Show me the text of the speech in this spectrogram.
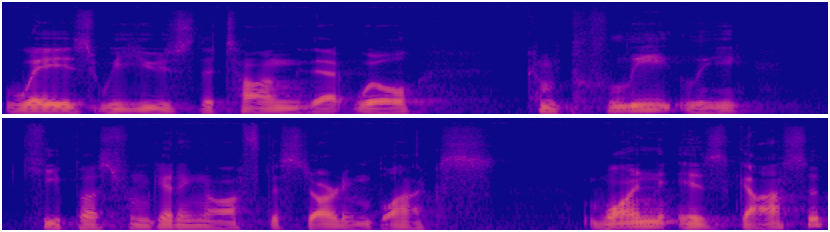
ways we use the tongue that will completely keep us from getting off the starting blocks. One is gossip,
